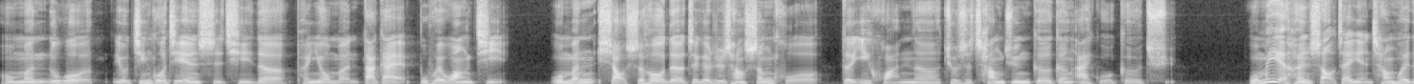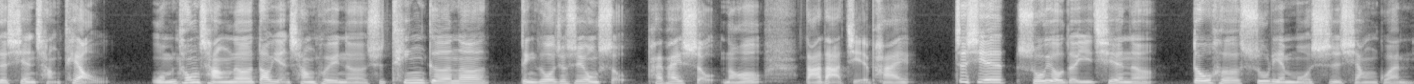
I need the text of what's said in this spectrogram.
我们如果有经过戒严时期的朋友们，大概不会忘记。我们小时候的这个日常生活的一环呢，就是唱军歌跟爱国歌曲。我们也很少在演唱会的现场跳舞。我们通常呢到演唱会呢是听歌呢，顶多就是用手拍拍手，然后打打节拍。这些所有的一切呢，都和苏联模式相关。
